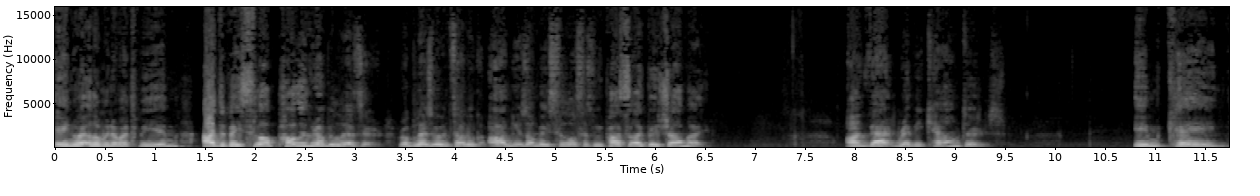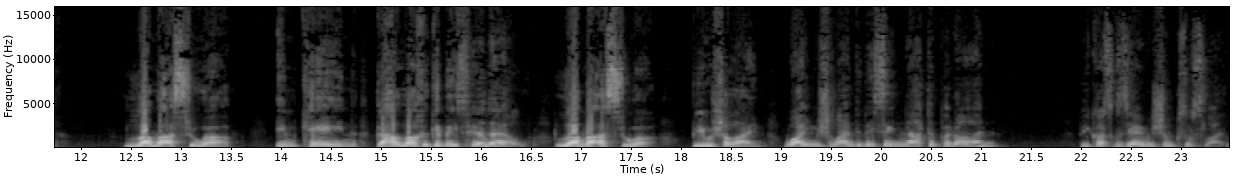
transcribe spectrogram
Einu elumin amatmiyim ad Beis Hillel polig Rabbi Lezer. Rabbi Lezer and Tzadok argues on Beis Hillel, says we paskin like Beis Shammai. On that, Rebbe counters. Im kain lama asrua im kain the halacha ke Beis Hillel lama asrua b'Yushalayim. Why in Yerushalayim did they say not to put on? Because Gzer Mishum Ksos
